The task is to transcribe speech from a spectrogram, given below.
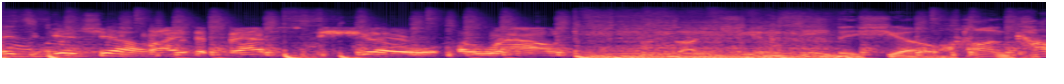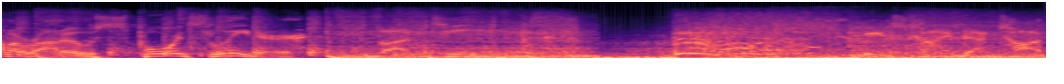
It's a good show. Probably the best show around. The Jim Davis Show on Colorado Sports Leader, The Team. It's time to talk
